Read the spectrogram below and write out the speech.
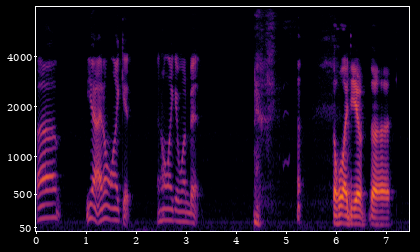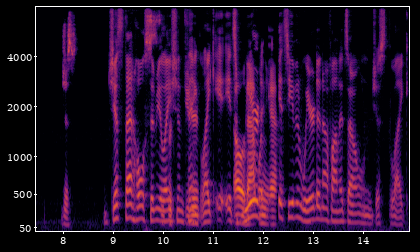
Uh, yeah, I don't like it. I don't like it one bit. the whole idea of the just just that whole simulation thing like it, it's Oh, weird one, yeah. it's even weird enough on its own just like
